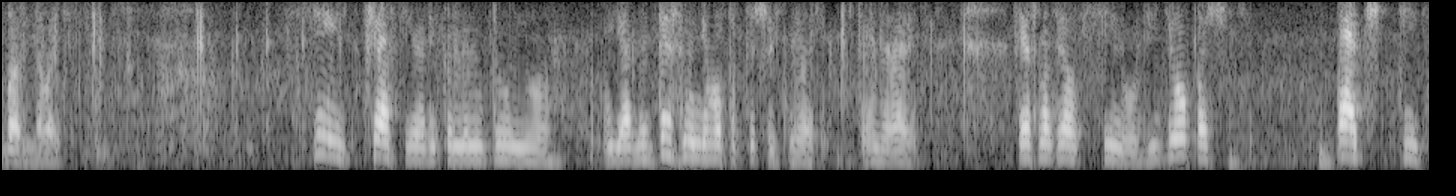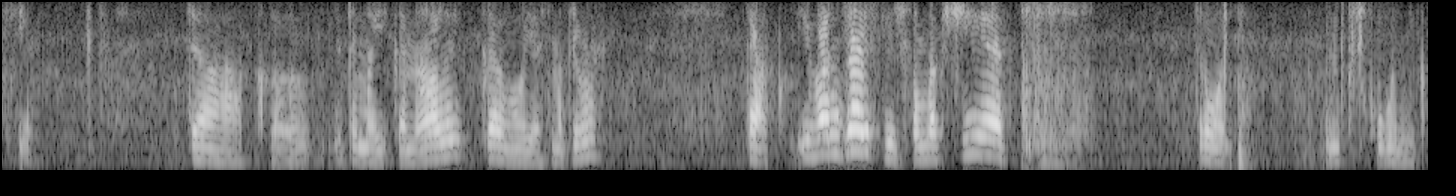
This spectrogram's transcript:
Ладно, давайте. Сейчас я рекомендую. Я даже на него подпишусь, мне очень нравится. Я смотрел все его видео, почти, почти все. Так, э, это мои каналы, кого я смотрю. Так, Иван Гай слишком вообще тролль, школьника.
